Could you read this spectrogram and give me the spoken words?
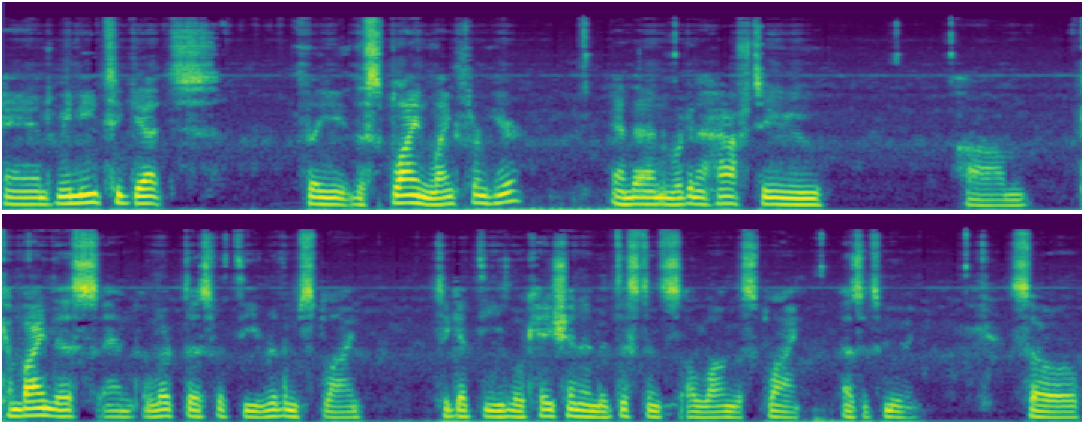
And we need to get the, the spline length from here. And then we're going to have to um, combine this and alert this with the rhythm spline to get the location and the distance along the spline as it's moving. So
